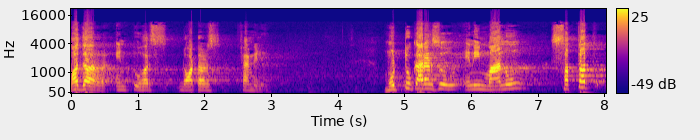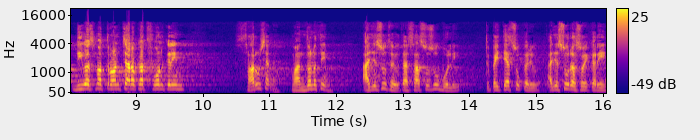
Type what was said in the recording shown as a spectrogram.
mother into her daughters family મોટું કારણ શું? એની માનું સતત દિવસમાં ત્રણ ચાર વખત ફોન કરીને, સારું છે ને? વાંધો નથી ને? આજે શું થયું? તાર સાસુ શું બોલી? તો પછી ત્યાં શું કર્યું? આજે શું રસોઈ કરી?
